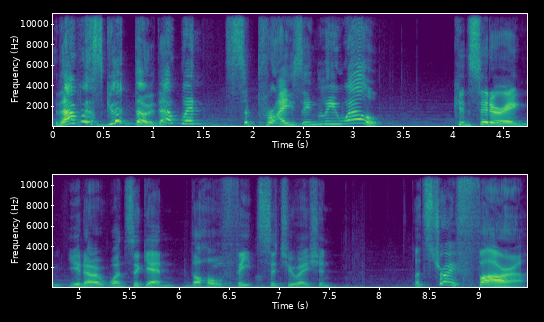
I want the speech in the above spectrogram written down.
That was good, though. That went surprisingly well. Considering, you know, once again, the whole feet situation. Let's try Pharah.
